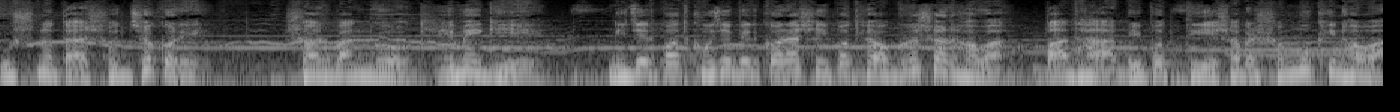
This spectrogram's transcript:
উষ্ণতা সহ্য করে সর্বাঙ্গ ঘেমে গিয়ে নিজের পথ খুঁজে বের করা, সেই পথে অগ্রসর হওয়া, বাধা, বিপত্তি, এসবের সম্মুখীন হওয়া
